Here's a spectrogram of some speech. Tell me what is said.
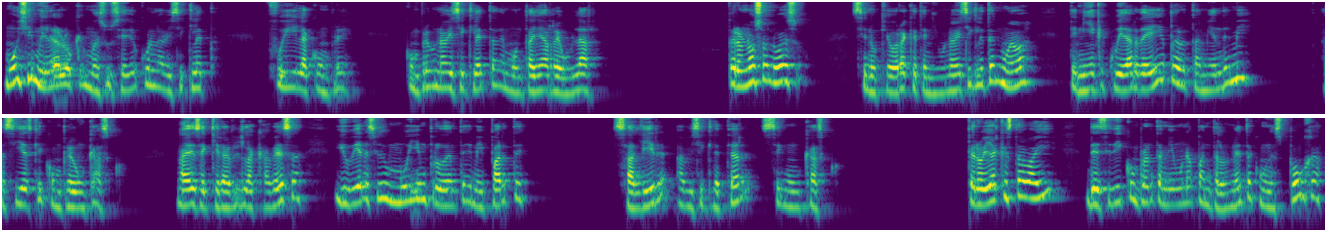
Muy similar a lo que me sucedió con la bicicleta. Fui y la compré. Compré una bicicleta de montaña regular. Pero no solo eso, sino que ahora que tenía una bicicleta nueva, tenía que cuidar de ella, pero también de mí. Así es que compré un casco. Nadie se quiere abrir la cabeza y hubiera sido muy imprudente de mi parte salir a bicicletear sin un casco. Pero ya que estaba ahí, decidí comprar también una pantaloneta con esponja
